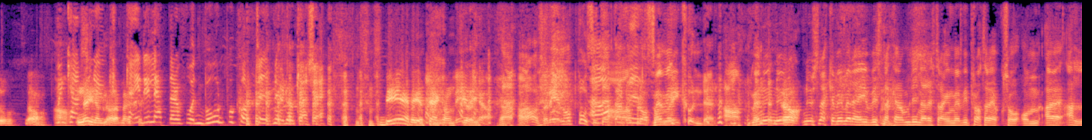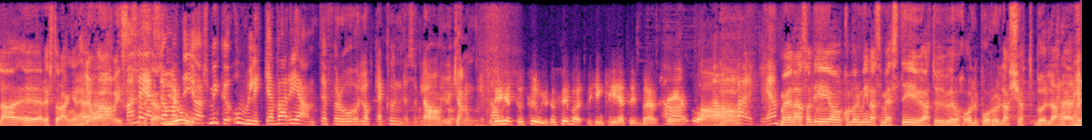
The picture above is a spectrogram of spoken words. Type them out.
och ja, Men kanske nöjda nu, glada kan, människor. är det lättare att få ett bord på kort tid nu då kanske? Det är det för en gångs Det är det, skull. ja. ja. Så det är något positivt Ja, även för oss som Men vi- är kunder. Ja, men nu, nu, Ja. nu snackar vi med dig, vi snackar om dina restauranger, men vi pratar också om eh, alla eh, restauranger här. Ja, ja, visst. Man läser om Jo. att det görs mycket olika varianter för att locka kunder såklart. Det är ju kanon. Det är helt otroligt att se vad, vilken kreativ bransch det är. Ja, ändå. ja, verkligen. Men alltså det jag kommer att minnas mest det är ju att du håller på att rulla köttbullar här nu.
